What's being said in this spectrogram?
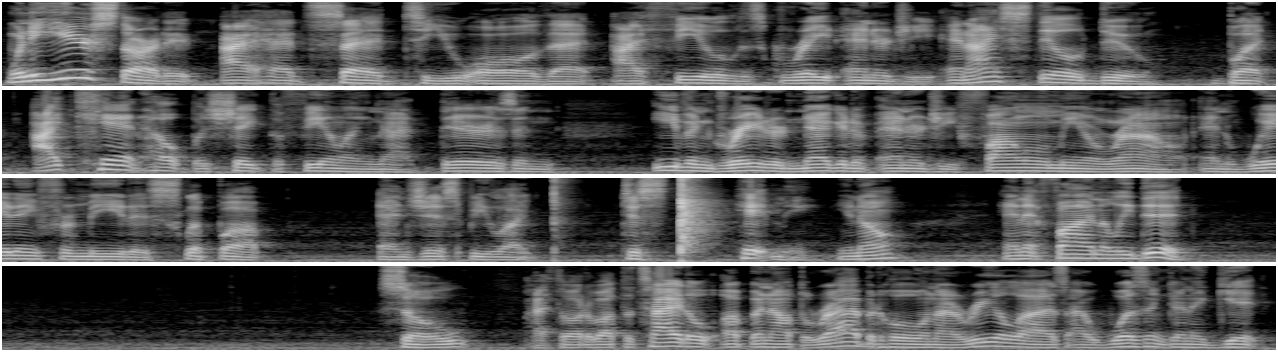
when the year started, I had said to you all that I feel this great energy, and I still do. But I can't help but shake the feeling that there is an even greater negative energy following me around and waiting for me to slip up and just be like, just hit me, you know? And it finally did. So I thought about the title, Up and Out the Rabbit Hole, and I realized I wasn't going to get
